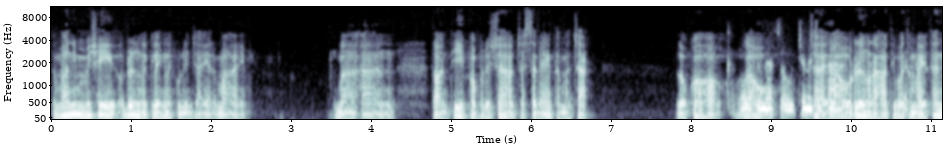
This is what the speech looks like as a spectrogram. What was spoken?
ธรรมะนี่มันไม่ใช่เรื่องเล็กๆนะคุณดินใจธรรมาเนี่ยมาอ่าน ตอนที่พระพุทธเจ้าจะแสดงธรรมจักรแล้วก็เล่าใช่เล่าเรื่องราวที่ว่าทำไมท่าน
